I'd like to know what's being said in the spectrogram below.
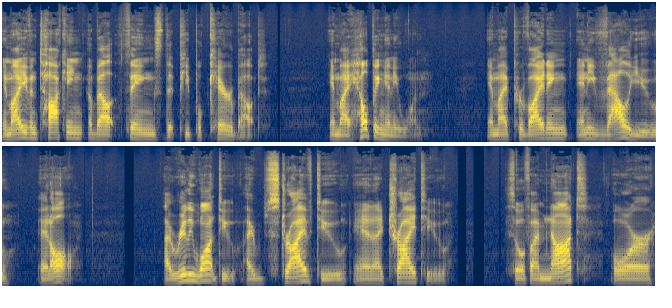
Am I even talking about things that people care about? Am I helping anyone? Am I providing any value at all? I really want to. I strive to and I try to. So if I'm not, or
